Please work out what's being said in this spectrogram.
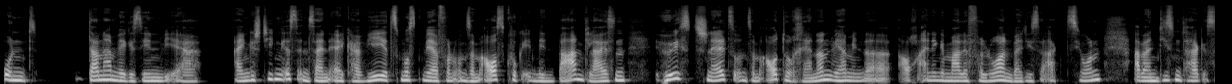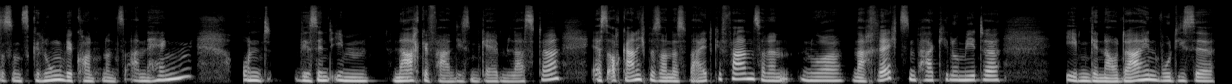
Und dann haben wir gesehen, wie er eingestiegen ist in seinen LKW. Jetzt mussten wir von unserem Ausguck in den Bahngleisen höchst schnell zu unserem Auto rennen. Wir haben ihn da auch einige Male verloren bei dieser Aktion. Aber an diesem Tag ist es uns gelungen. Wir konnten uns anhängen und wir sind ihm nachgefahren, diesem gelben Laster. Er ist auch gar nicht besonders weit gefahren, sondern nur nach rechts ein paar Kilometer eben genau dahin, wo diese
